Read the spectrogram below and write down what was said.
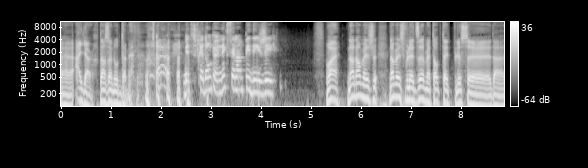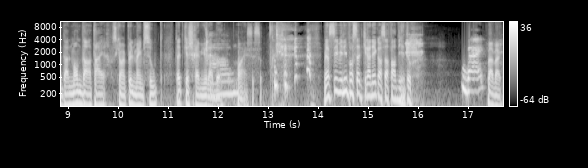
euh, ailleurs dans un autre domaine Ah, ben tu ferais donc un excellent PDG. Ouais, non, non, mais je, non, mais je voulais dire, mettons peut-être plus euh, dans, dans le monde dentaire, parce qu'ils ont un peu le même soute. Peut-être que je serais mieux là-bas. Ah. Ouais, c'est ça. Merci, Émilie, pour cette chronique. On s'en reparle bientôt. Bye. Bye bye.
